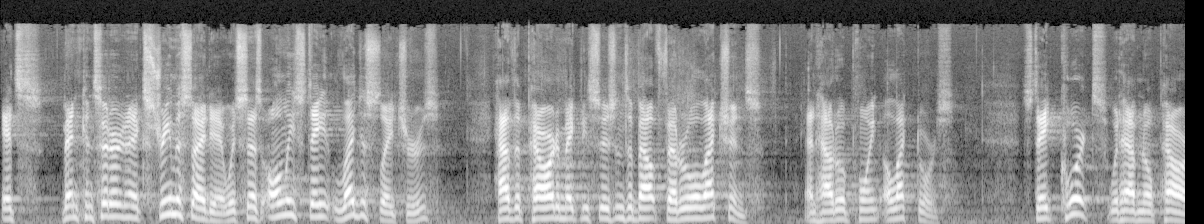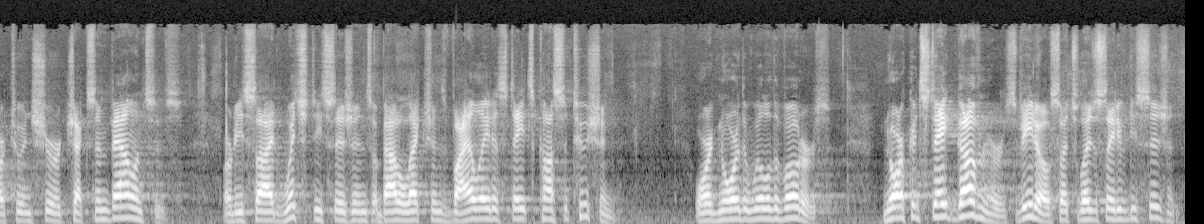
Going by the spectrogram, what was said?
It's been considered an extremist idea, which says only state legislatures have the power to make decisions about federal elections and how to appoint electors. State courts would have no power to ensure checks and balances or decide which decisions about elections violate a state's constitution or ignore the will of the voters nor could state governors veto such legislative decisions.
